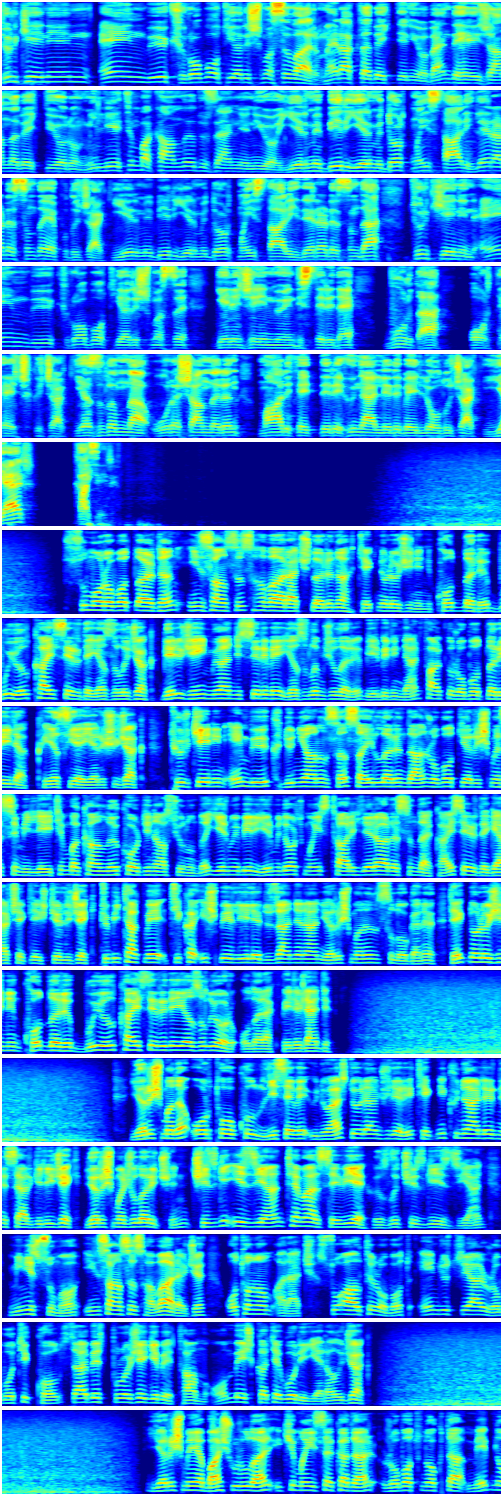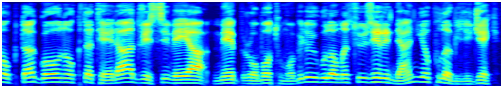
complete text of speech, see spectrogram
Türkiye'nin en büyük robot yarışması var. Merakla bekleniyor. Ben de heyecanla bekliyorum. Milli Eğitim Bakanlığı düzenleniyor. 21-24 Mayıs tarihleri arasında yapılacak. 21-24 Mayıs tarihleri arasında Türkiye'nin en büyük robot yarışması. Geleceğin mühendisleri de burada ortaya çıkacak. Yazılımla uğraşanların marifetleri, hünerleri belli olacak. Yer Kayseri. Sumo robotlardan insansız hava araçlarına teknolojinin kodları bu yıl Kayseri'de yazılacak. Geleceğin mühendisleri ve yazılımcıları birbirinden farklı robotlarıyla kıyasıya yarışacak. Türkiye'nin en büyük, dünyanınsa sayılarından robot yarışması Milli Eğitim Bakanlığı koordinasyonunda 21-24 Mayıs tarihleri arasında Kayseri'de gerçekleştirilecek. TÜBİTAK ve TİKA işbirliğiyle düzenlenen yarışmanın sloganı "Teknolojinin kodları bu yıl Kayseri'de yazılıyor" olarak belirlendi. Yarışmada ortaokul, lise ve üniversite öğrencileri teknik hünerlerini sergileyecek. Yarışmacılar için çizgi izleyen temel seviye, hızlı çizgi izleyen, mini sumo, insansız hava aracı, otonom araç, su altı robot, endüstriyel robotik kol, serbest proje gibi tam 15 kategori yer alacak. Yarışmaya başvurular 2 Mayıs'a kadar robot.map.gov.tr adresi veya Map Robot mobil uygulaması üzerinden yapılabilecek.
